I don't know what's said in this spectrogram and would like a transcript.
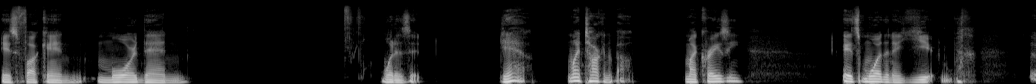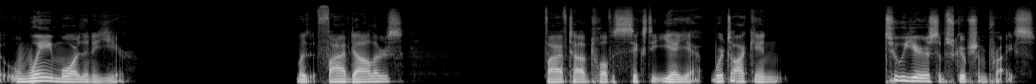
is fucking more than what is it? Yeah. What am I talking about? Am I crazy? It's more than a year, way more than a year. Was it five dollars? Five top twelve is sixty. Yeah, yeah. We're talking two year subscription price.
